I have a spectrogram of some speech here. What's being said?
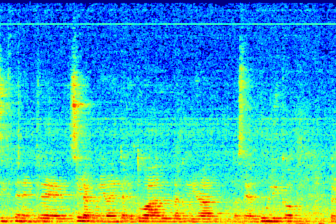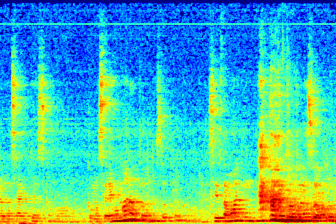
existen entre sí, la comunidad intelectual, la comunidad, o sea, el público, pero las artes como, como seres humanos, todos nosotros, como, si estamos aquí, todos nosotros,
